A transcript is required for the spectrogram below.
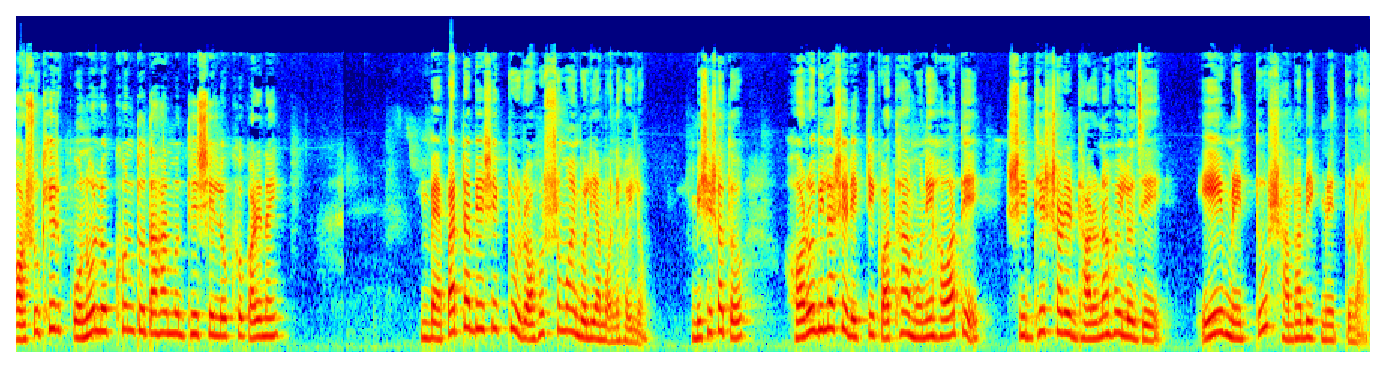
অসুখের কোনো লক্ষণ তো তাহার মধ্যে সে লক্ষ্য করে নাই। ব্যাপারটা বেশ একটু রহস্যময় বলিয়া মনে হইল। বিশেষত হরবিলাসের একটি কথা মনে হওয়াতে সিদ্ধেশ্বরের ধারণা হইল যে, এ মৃত্যু স্বাভাবিক মৃত্যু নয়।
